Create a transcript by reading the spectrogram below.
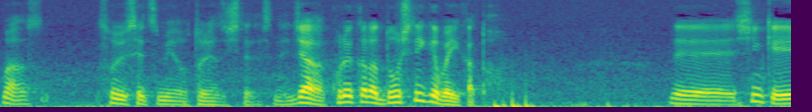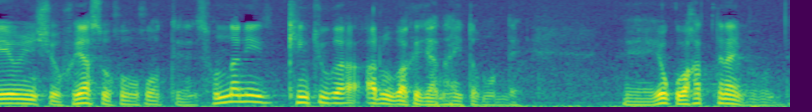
まあそういう説明をとりあえずしてですねじゃあこれからどうしていけばいいかと。で神経栄養因子を増やす方法って、ね、そんなに研究があるわけじゃないと思うんで、えー、よく分かってない部分で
